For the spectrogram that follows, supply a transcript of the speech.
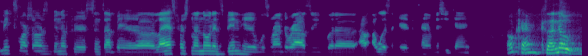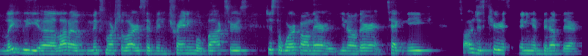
mixed martial artists been up here since I've been here. Uh, last person I know that's been here was Ronda Rousey, but uh, I, I wasn't here at the time that she came. Okay, because I know lately uh, a lot of mixed martial artists have been training with boxers just to work on their, you know, their technique so I was just curious if any had been up there.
